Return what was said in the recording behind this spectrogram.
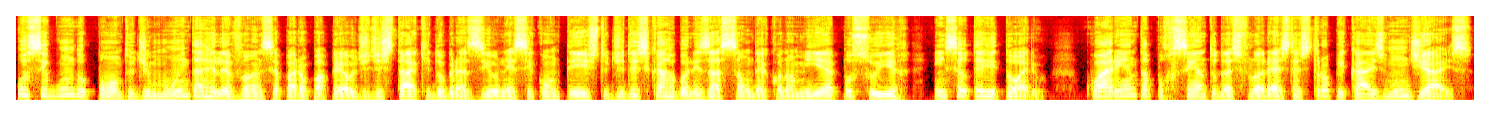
O segundo ponto de muita relevância para o papel de destaque do Brasil nesse contexto de descarbonização da economia é possuir, em seu território, 40% das florestas tropicais mundiais.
